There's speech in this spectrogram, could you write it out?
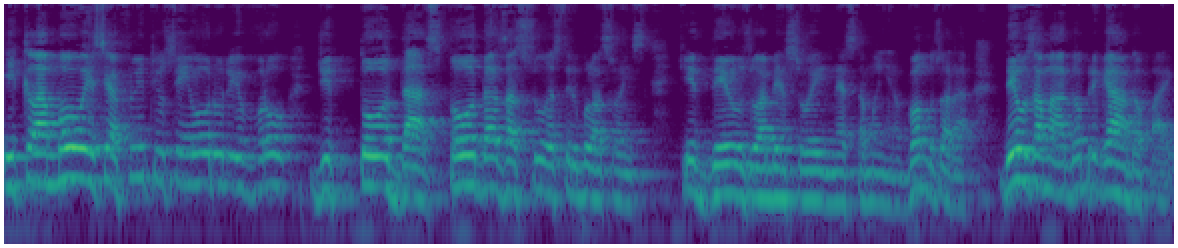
E clamou esse aflito, e o Senhor o livrou de todas, todas as suas tribulações. Que Deus o abençoe nesta manhã. Vamos orar. Deus amado, obrigado, ó Pai.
